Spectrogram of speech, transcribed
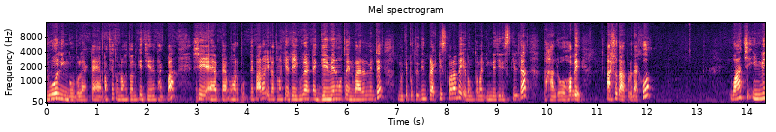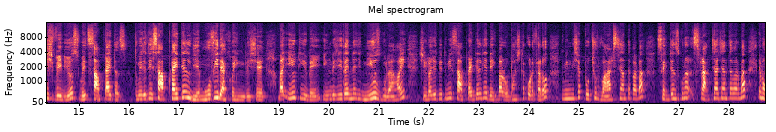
ডুয়োলিঙ্গো বলে একটা অ্যাপ আছে, তোমরা হয়তো অনেকে জেনে থাকবা। সেই অ্যাপ ব্যবহার করতে পারো। এটা তোমাকে রেগুলার একটা গেমের মতো এনভায়রনমেন্টে তোমাকে প্রতিদিন প্র্যাকটিস করাবে এবং তোমার ইংরেজির স্কিলটা ভালো হবে। আসো তারপরে দেখো watch English videos with subtitles তুমি যদি সাবটাইটেল দিয়ে মুভি দেখো ইংলিশে বা ইউটিউবে ইংরেজিতে যে নিউজগুলো হয়, সেগুলো যদি তুমি সাবটাইটেল দিয়ে দেখবার অভ্যাসটা করে ফেলো, তুমি ইংলিশে প্রচুর ওয়ার্ডস জানতে পারবা সেন্টেন্সগুলোর স্ট্রাকচার জানতে পারবা এবং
